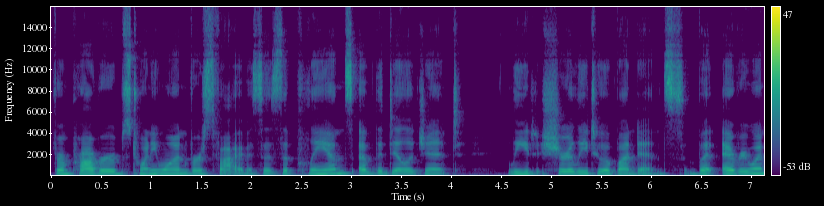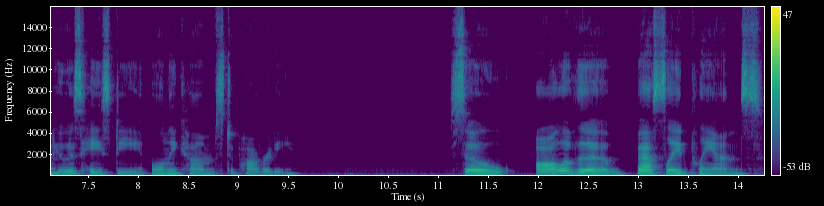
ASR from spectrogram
from Proverbs 21 verse 5. It says the plans of the diligent lead surely to abundance, but everyone who is hasty only comes to poverty. So all of the best laid plans,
